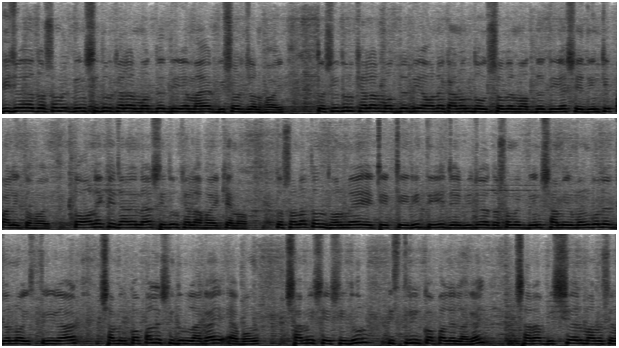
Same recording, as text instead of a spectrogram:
বিজয়া দশমীর দিন সিঁদুর খেলার মধ্যে দিয়ে মায়ের বিসর্জন হয়। তো সিঁদুর খেলার মধ্যে দিয়ে অনেক আনন্দ উৎসবের মধ্যে দিয়ে সেই দিনটি পালিত হয়। তো অনেকে জানে না সিঁদুর খেলা হয় কেন। তো সনাতন ধর্মে এটি একটি রীতি যে বিজয়া দশমীর দিন স্বামীর মঙ্গলের জন্য স্ত্রীরা স্বামীর কপালে সিঁদুর লাগায় এবং স্বামী সে সিঁদুর স্ত্রীর কপালে লাগায়। সারা বিশ্বের মানুষের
